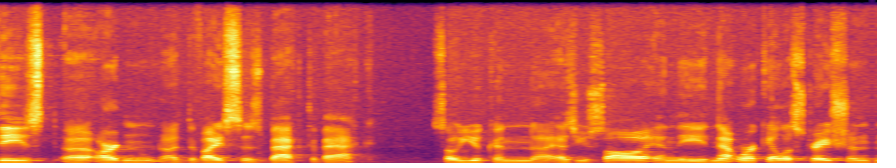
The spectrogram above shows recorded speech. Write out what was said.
these uh, AREDN uh, devices back to back. So you can, uh, as you saw in the network illustration,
